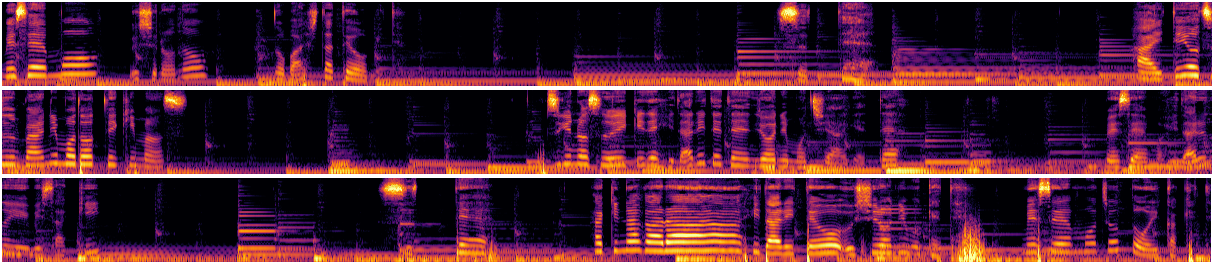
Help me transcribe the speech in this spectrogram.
目線も後ろの伸ばした手を見て吸って吐いて四つん這いに戻っていきます。次の吸う息で左手天井に持ち上げて目線も左の指先。吸って吐きながら左手を後ろに向けて目線もちょっと追いかけて。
